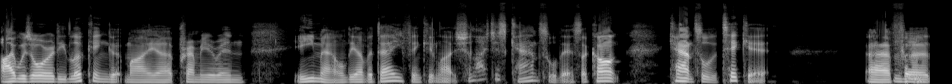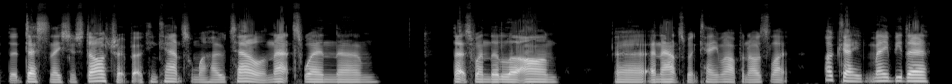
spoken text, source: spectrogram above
I was already looking at my uh, Premier Inn email the other day, thinking like, shall I just cancel this? I can't cancel the ticket uh, for Mhm. the destination Star Trek, but I can cancel my hotel, and that's when um, that's when the Laan uh, announcement came up, and I was like, okay, maybe they're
